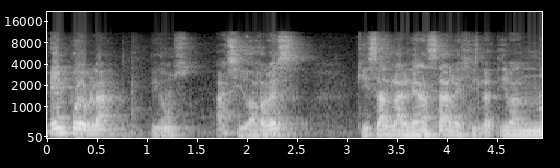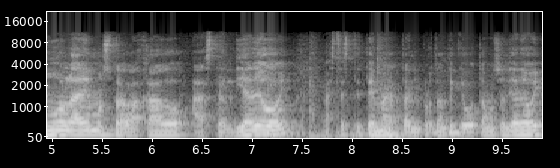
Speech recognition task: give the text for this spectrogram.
En Puebla, digamos, ha sido al revés Quizás la alianza legislativa no la hemos trabajado hasta el día de hoy, hasta este tema tan importante que votamos el día de hoy,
